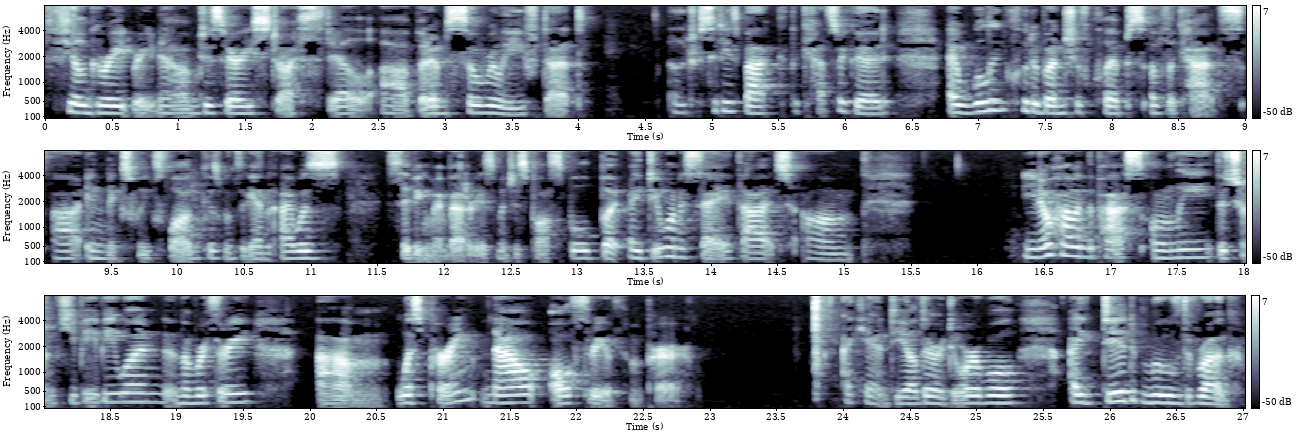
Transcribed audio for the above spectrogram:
feel great right now. I'm just very stressed still, uh, but I'm so relieved that electricity is back. The cats are good. I will include a bunch of clips of the cats uh, in next week's vlog because once again, I was saving my battery as much as possible, but I do want to say that, um, you know how in the past only the chunky baby one, the number three, um, was purring? Now all three of them purr. I can't deal, they're adorable. I did move the rug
